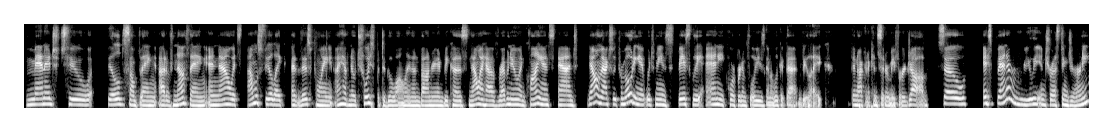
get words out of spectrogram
managed to build something out of nothing. And now it's, I almost feel like at this point, I have no choice but to go all in on Banrion because now I have revenue and clients. And now I'm actually promoting it, which means basically any corporate employee is going to look at that and be like, they're not going to consider me for a job. So it's been a really interesting journey,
